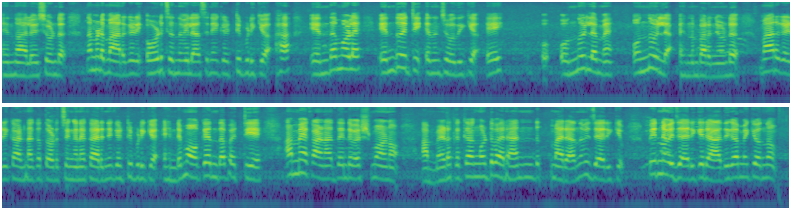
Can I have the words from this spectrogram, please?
എന്ന് ആലോചിച്ചുകൊണ്ട് നമ്മുടെ മാർഗഴി ഓടിച്ചെന്ന് വിലാസിനെ കെട്ടിപ്പിടിക്കുക. ഹാ എന്താ മോളെ എന്തു പറ്റി? എന്ന് ചോദിക്കുക. ഏയ് ഒന്നുമില്ലമ്മേ ഒന്നുമില്ല എന്നും പറഞ്ഞുകൊണ്ട് മാറുകഴി കണ്ണൊക്കെ തുടച്ചിങ്ങനെ കരഞ്ഞ് കെട്ടിപ്പിടിക്കുക. എന്റെ മോക്ക് എന്താ പറ്റിയേ? അമ്മയെ കാണാത്തതിന്റെ വിഷമമാണോ? അമ്മയുടെ അങ്ങോട്ട് വരാൻ വരാമെന്ന് വിചാരിക്കും. പിന്നെ വിചാരിക്കും രാധിക അമ്മയ്ക്കൊന്നും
